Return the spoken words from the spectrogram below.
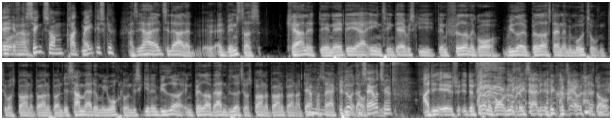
Øh, eftertænksomme, pragmatiske. Altså, jeg har altid lært, at, øh, at Venstres kerne-DNA, det er en ting, det er, at vi skal give den fædrene går videre i bedre stand, end vi modtog den til vores børn og børnebørn. Det samme er det jo med jordkloden. Vi skal give den videre, en bedre verden videre til vores børn og børnebørn, og derfor så er Mm. Det lyder konservativt. Ej, det, øh, den fædrene går lyder vel ikke særlig konservativt dog.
